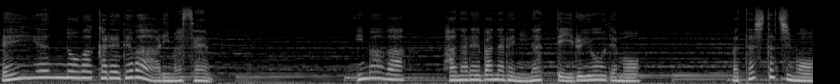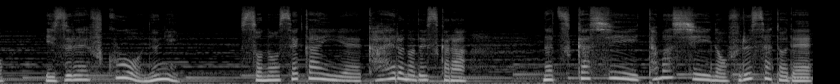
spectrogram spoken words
永遠の別れではありません。今は離れ離れになっているようでも私たちもいずれ服を脱ぎその世界へ帰るのですから懐かしい魂のふるさとで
